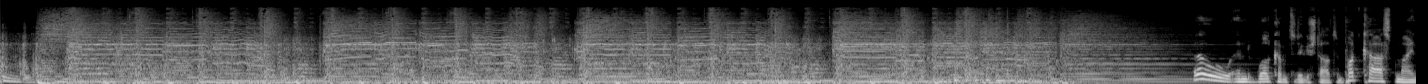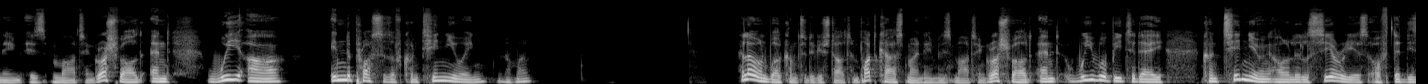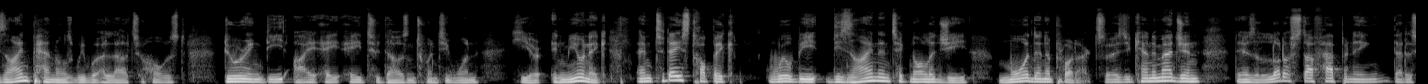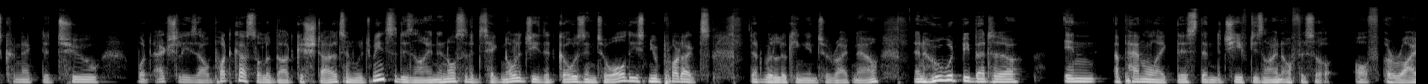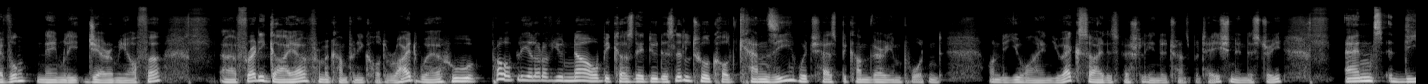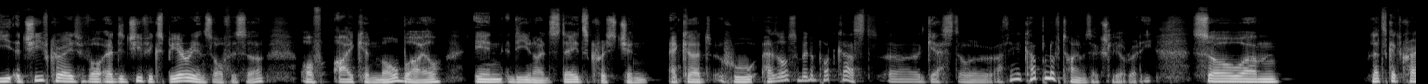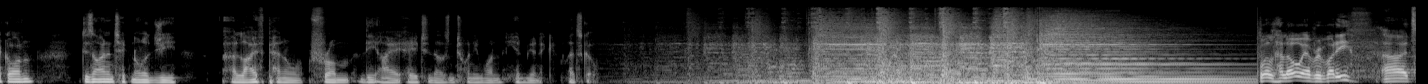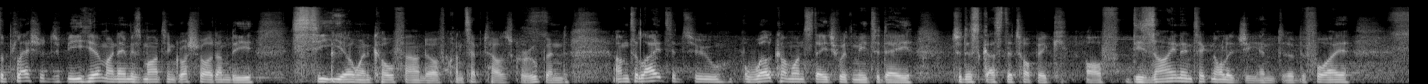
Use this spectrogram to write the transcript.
Hello and welcome to the Gestalten podcast. My name is Martin Groschwald and we are in the process of continuing. Nochmal. Hello and welcome to the Gestalten podcast. My name is Martin Groschwald and we will be today continuing our little series of the design panels we were allowed to host during the IAA 2021 here in Munich. And today's topic will be design and technology more than a product. So as you can imagine, there's a lot of stuff happening that is connected to what actually is our podcast all about gestalten, which means the design and also the technology that goes into all these new products that we're looking into right now. And who would be better in a panel like this than the chief design officer of Arrival, namely Jeremy Offer. Uh, Freddie Geier from a company called Rightware, who probably a lot of you know because they do this little tool called Kanzi, which has become very important on the UI and UX side, especially in the transportation industry. And the chief creative or uh, the chief experience officer of Icon Mobile in the United States, Christian Eckert, who has also been a podcast uh, guest, or I think a couple of times actually already. So um, let's get crack on design and technology a live panel from the IAA 2021 here in Munich. Let's go. Well, hello, everybody. Uh, it's a pleasure to be here. My name is Martin Groschwald. I'm the CEO and co-founder of Konzepthaus Group, and I'm delighted to welcome on stage with me today to discuss the topic of design and technology. And uh, before I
